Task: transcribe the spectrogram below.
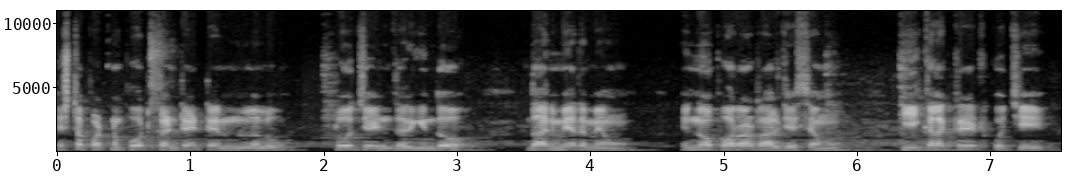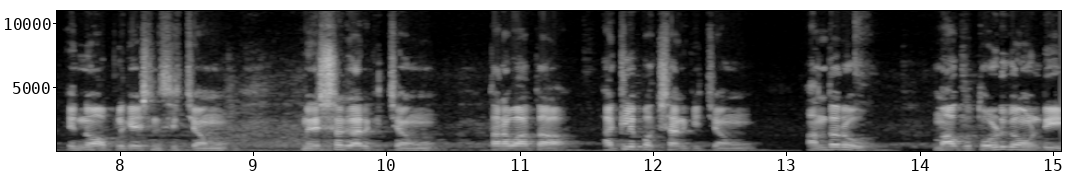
Krishnapatnam port container terminal close చేయడం జరిగిందో దాని మీద మేము ఎన్నో పోరాటాలు చేశాము. ఈ కలెక్టరేట్కి వచ్చి ఎన్నో అప్లికేషన్స్ ఇచ్చాము. మినిస్టర్ గారికి ఇచ్చాము. తర్వాత అఖిలపక్షానికి ఇచ్చాము. అందరూ మాకు తోడుగా ఉండి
